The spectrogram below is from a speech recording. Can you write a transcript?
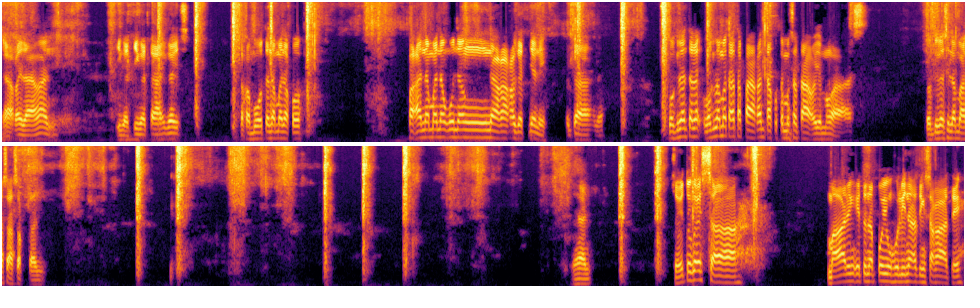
Kaya kailangan, ingat-ingat tayo guys. Nakabuta naman ako. Paan naman ang unang nakakagat niyan eh. Pagka, ano, Wag lang talaga, wag lang matatapakan, takot naman sa tao yung mga ahas. Wag lang sila masasaktan. Yan. So ito guys, sa maaring ito na po yung huli nating sakate.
